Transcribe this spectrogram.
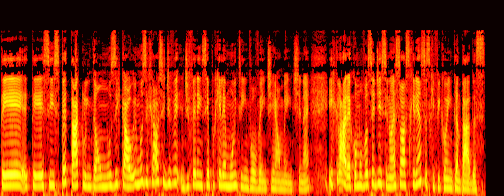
ter, ter esse espetáculo, então, musical. E musical se diferencia porque ele é muito envolvente, realmente, né? E claro, é como você disse, não é só as crianças que ficam encantadas.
